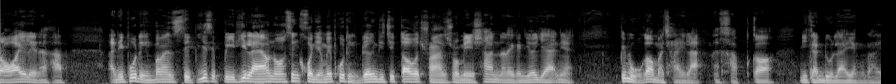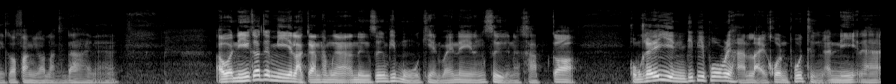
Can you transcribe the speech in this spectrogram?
ร้อยเลยนะครับ อันนี้พูดถึงประมาณ 10-20 ปีที่แล้วเนาะซึ่งคนยังไม่พูดถึงเรื่องดิจิทัลทรานส์โอมชันอะไรกันเยอะแยะเนี่ยพี่หมูก็เอามาใช้ละนะครับ ก็มีการดูแลอย่างไรก็ฟังย้อนหลังได้นะฮะเอาวันนี้ก็จะมีหลักการทำงานอันนึงซึ่งพี่หมูเขียนไว้ในหนังสือนะครับ ก็ผมเคยได้ยินพี่ๆผู้บริหารหลายคนพูดถึงอันนี้นะฮะ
